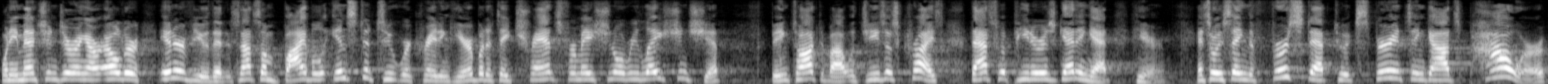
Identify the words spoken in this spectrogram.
when he mentioned during our elder interview that it's not some Bible institute we're creating here, but it's a transformational relationship being talked about with Jesus Christ, that's what Peter is getting at here. And so he's saying the first step to experiencing God's power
